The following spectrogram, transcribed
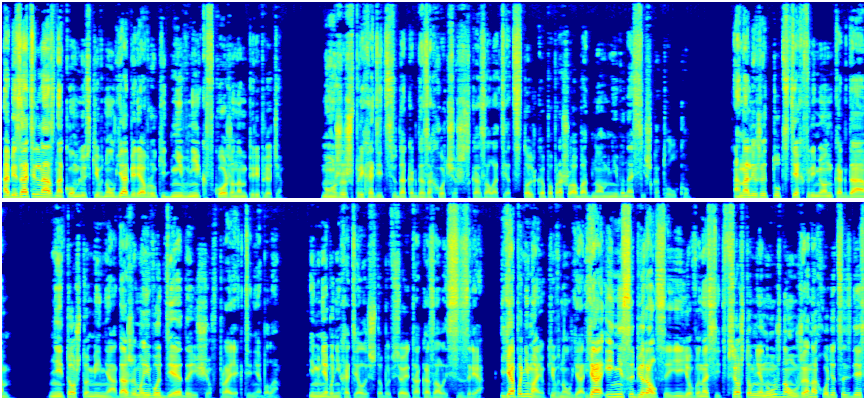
«Обязательно ознакомлюсь», — кивнул я, беря в руки дневник в кожаном переплете. «Можешь приходить сюда, когда захочешь», — сказал отец. «Только попрошу об одном, не выноси шкатулку. Она лежит тут с тех времен, когда не то что меня, даже моего деда еще в проекте не было. И мне бы не хотелось, чтобы все это оказалось зря». «Я понимаю», — кивнул я. «Я и не собирался ее выносить. Все, что мне нужно, уже находится здесь».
